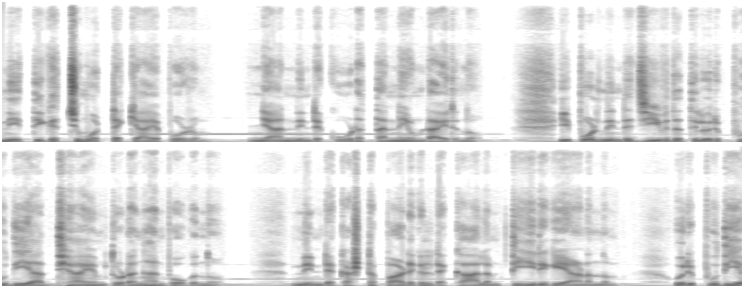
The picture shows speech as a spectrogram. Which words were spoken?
നീ തികച്ചും ഒറ്റയ്ക്കായപ്പോഴും ഞാൻ നിന്റെ കൂടെ തന്നെ ഉണ്ടായിരുന്നു. ഇപ്പോൾ നിന്റെ ജീവിതത്തിൽ ഒരു പുതിയ അധ്യായം തുടങ്ങാൻ പോകുന്നു. നിന്റെ കഷ്ടപ്പാടുകളുടെ കാലം തീരുകയാണെന്നും ഒരു പുതിയ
